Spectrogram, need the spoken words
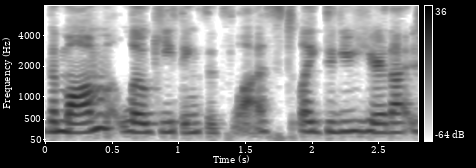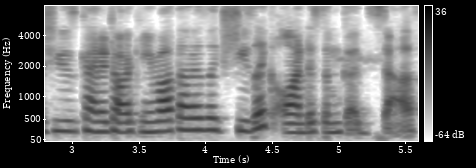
the mom Loki thinks it's lust. Like, did you hear that? She was kind of talking about that. I was like, she's like onto some good stuff.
